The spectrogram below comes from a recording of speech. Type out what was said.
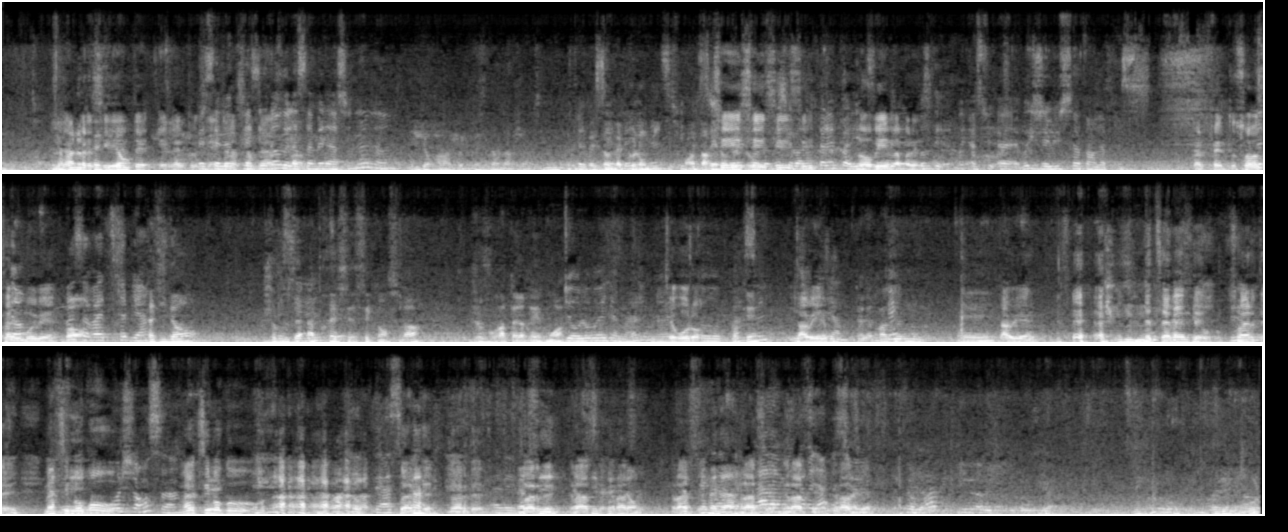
Il y aura le président. c'est de le président de l'Assemblée nationale. hein. Il y aura le président d'Argentine et Le le président de la Colombie qui seront à Paris. Sí, sí, sí, bien la de- prensa. Oui, euh, oui, j'ai lu ça dans la presse. Perfecto, eso va salir muy bien. Ça va être très bien. Président, je vous après ces séquences-là, je vous rappellerai, moi. Yo lo voy a llamar Seguro. Ok. Está bien. Está bien. Excelente. Suerte. Merci, beaucoup. Bonne chance. Merci beaucoup. suerte, suerte. Suerte. Gracias, gracias. Gracias, gracias, gracias. gracias.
